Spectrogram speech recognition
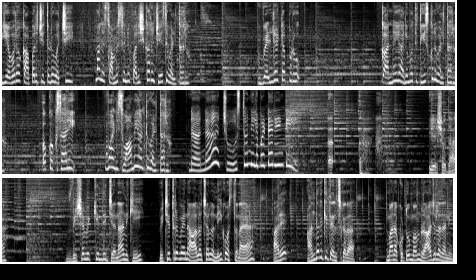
ఎవరో ఒక అపరిచితుడు వచ్చి మన సమస్యను పరిష్కారం చేసి వెళ్తారు. వెళ్ళేటప్పుడు కన్నయ్య అనుమతి తీసుకుని వెళ్తారు. ఒక్కొక్కసారి వాణ్ణి స్వామి అంటూ వెళ్తారు. నాన్న చూస్తూ నిలబడ్డారేంటి? యశోదా విషమిక్కింది జనానికి విచిత్రమైన ఆలోచనలు నీకు వస్తున్నాయా అరే అందరికీ తెలుసు కదా మన కుటుంబం రాజులదని.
